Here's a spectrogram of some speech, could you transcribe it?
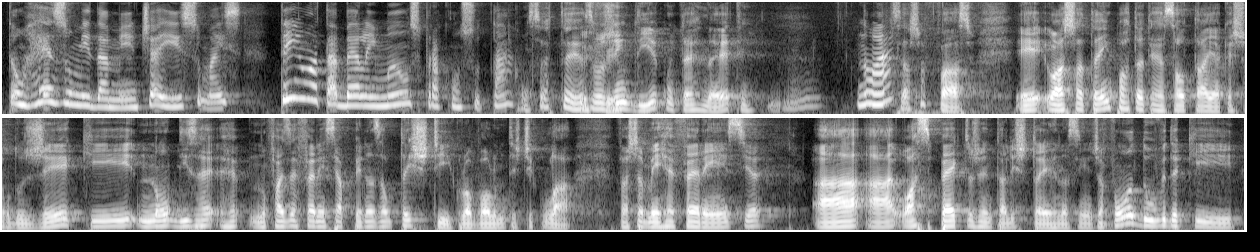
Então, resumidamente é isso, mas tem uma tabela em mãos para consultar? Com certeza. Perfeito. Hoje em dia com internet, não é? Você acha fácil. É, eu acho até importante ressaltar a questão do G, que não, diz, não faz referência apenas ao testículo, ao volume testicular. Faz também referência a, a, o aspecto genital externo. Assim. Já foi uma dúvida que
